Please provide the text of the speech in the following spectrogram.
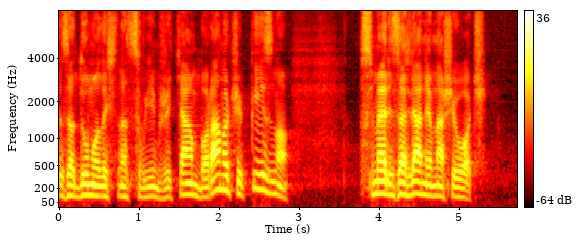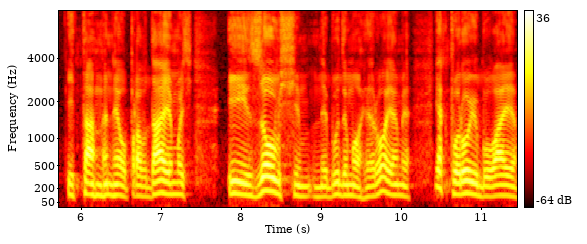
задумались над своїм життям, бо рано чи пізно смерть загляне в наші очі. І там ми не оправдаємось і зовсім не будемо героями, як порою буває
